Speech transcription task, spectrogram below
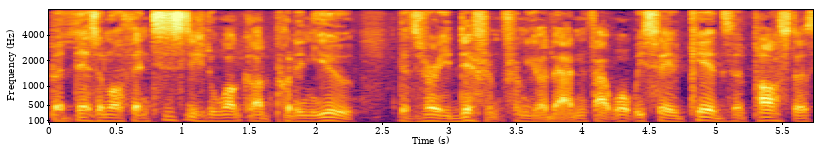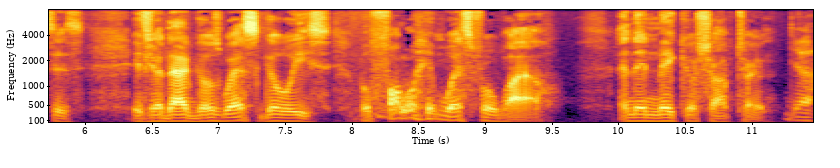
but there's an authenticity to what God put in you that's very different from your dad. In fact, what we say to kids that pastors is if your dad goes west, go east. But follow him west for a while and then make your sharp turn. Yeah.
